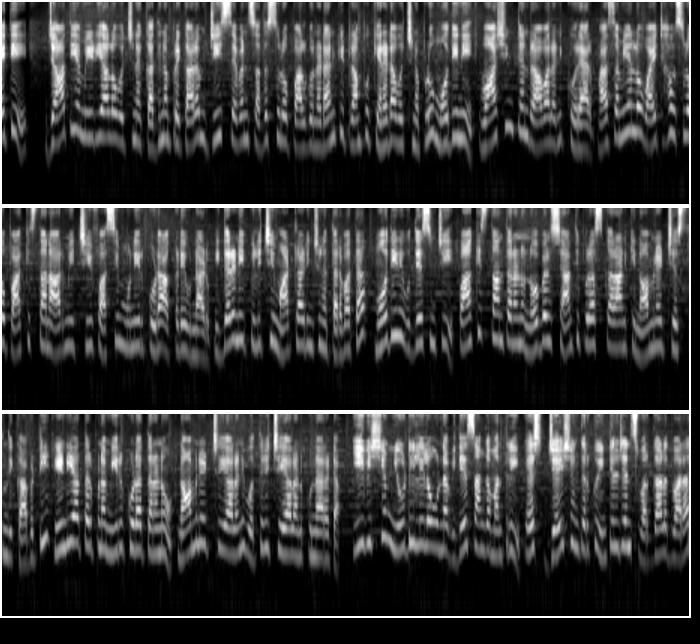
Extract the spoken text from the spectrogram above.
అయితే జాతీయ మీడియాలో వచ్చిన కథనం ప్రకారం జీ సెవెన్ సదస్సులో పాల్గొనడానికి ట్రంప్ కెనడా వచ్చినప్పుడు మోదీని వాషింగ్టన్ రావాలని కోరారు. ఆ సమయంలో వైట్ హౌస్లో పాకిస్తాన్ ఆర్మీ చీఫ్ అసీం మునీర్ కూడా అక్కడే ఉన్నాడు. ఇద్దరిని పిలిచి మాట్లాడించిన తర్వాత మోదీని ఉద్దేశించి పాకిస్తాన్ తనను నోబెల్ శాంతి పురస్కారానికి నామినేట్ చేస్తుంది కాబట్టి ఇండియా తరపున మీరు కూడా తనను నామినేట్ చేయాలని ఒత్తిడి చేయాలనుకున్నారట. ఈ విషయం న్యూఢిల్లీలో ఉన్న విదేశాంగ మంత్రి ఎస్ జయశంకర్కు ఇంటెలిజెన్స్ వర్గాల ద్వారా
